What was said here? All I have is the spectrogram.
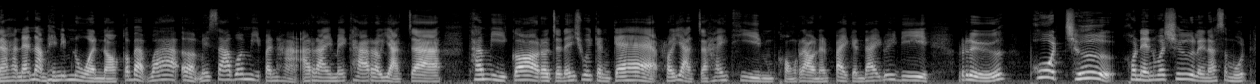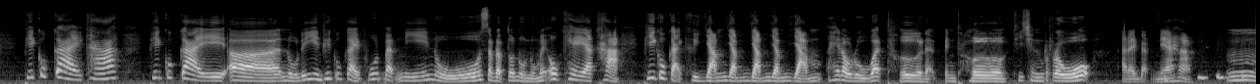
นะคะแนะนำให้นิ่มนวลเนาะก็แบบว่าเออไม่ทราบว่ามีปัญหาอะไรไหมคะ เราอยากจะถ้ามีก็เราจะได้ช่วยกันแก้ เพราะอยากจะให้ทีมของเรานั้นไปกันได้ด้วยดี หรือพูดชื่อเขาเน้นว่าชื่อเลยนะสมมติพี่กุ๊กไก่คะพี่กุ๊กไก่เอ่อหนูได้ยินพี่กุ๊กไก่พูดแบบนี้หนูสำหรับตัวหนูหนูไม่โอเคอะค่ะ พี่กุ๊กไก่คือย้ำย้ำย้ำย้ำย้ำให้เรารู้ว่าเธอเนี่ยเป็นเธอที่ฉันรู้ อะไรแบบเนี้ยค่ะ อืม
